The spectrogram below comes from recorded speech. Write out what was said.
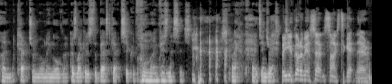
and kept on rolling over. Was like it's the best kept secret of online businesses. it's quite, quite interesting. But you've got to be a certain size to get there.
